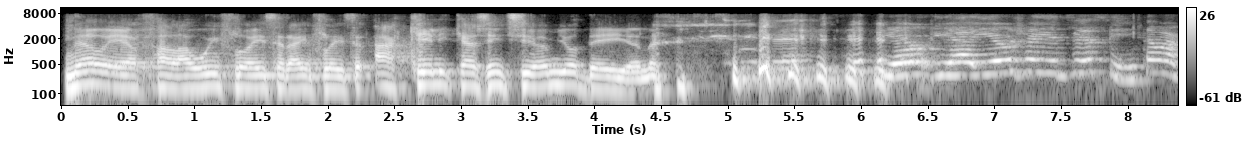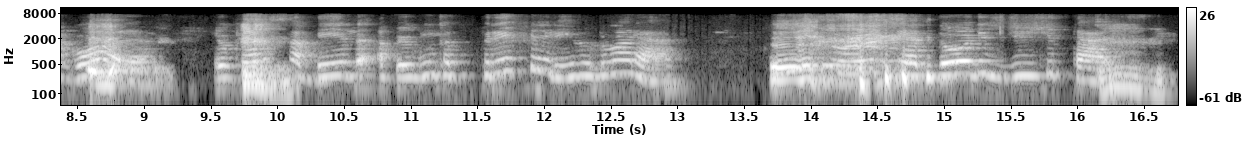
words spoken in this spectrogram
Não, eu ia falar o influencer, a influencer, aquele que a gente ama e odeia, né? É. E, eu, e aí eu já ia dizer assim, então agora eu quero saber a pergunta preferida do Ará. Influenciadores digitais.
